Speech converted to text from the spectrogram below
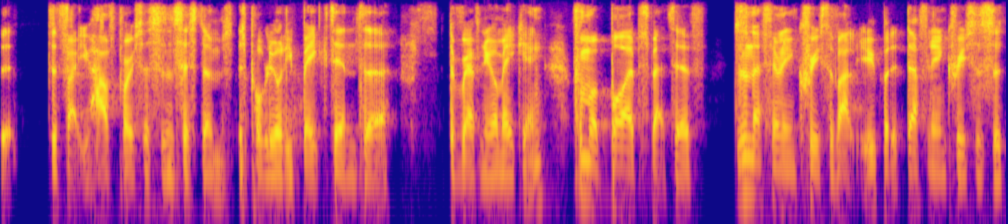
the, the fact you have processes and systems is probably already baked into the revenue you're making. From a buyer perspective, doesn't necessarily increase the value, but it definitely increases the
